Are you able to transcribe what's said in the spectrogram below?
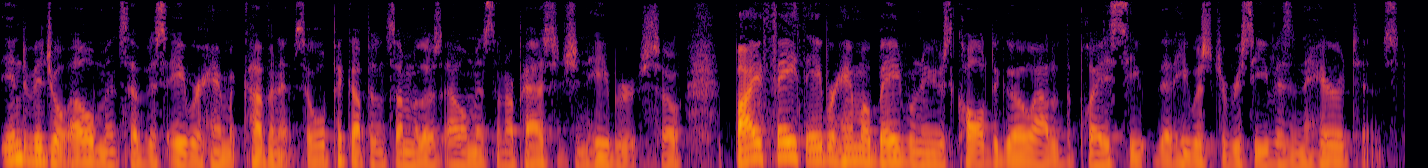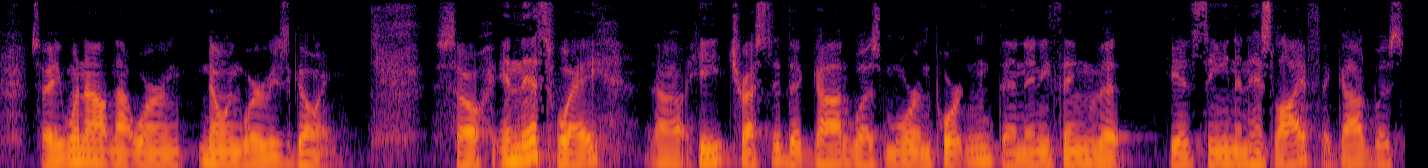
individual elements of this Abrahamic covenant. So we'll pick up on some of those elements in our passage in Hebrews. So by faith, Abraham obeyed when he was called to go out of the place he, that he was to receive his inheritance. So he went out not worrying, knowing where he was going. So in this way, uh, he trusted that God was more important than anything that he had seen in his life that God was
